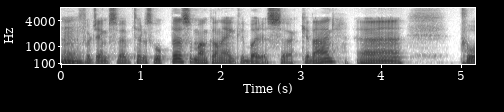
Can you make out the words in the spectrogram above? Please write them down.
mm. for James Webb-teleskopet, så man kan egentlig bare søke der. på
